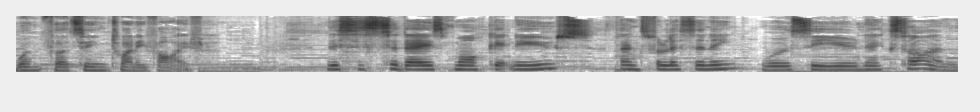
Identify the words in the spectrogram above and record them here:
113.25. This is today's market news. Thanks for listening. We'll see you next time.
